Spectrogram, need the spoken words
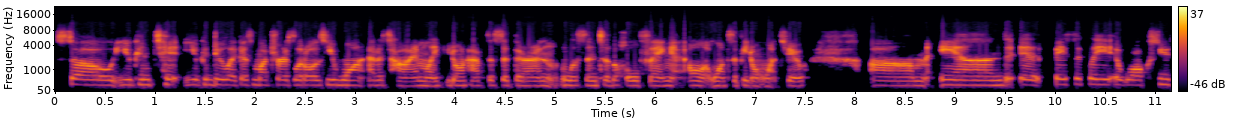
so you can t- you can do like as much or as little as you want at a time like you don't have to sit there and listen to the whole thing all at once if you don't want to um, and it basically it walks you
